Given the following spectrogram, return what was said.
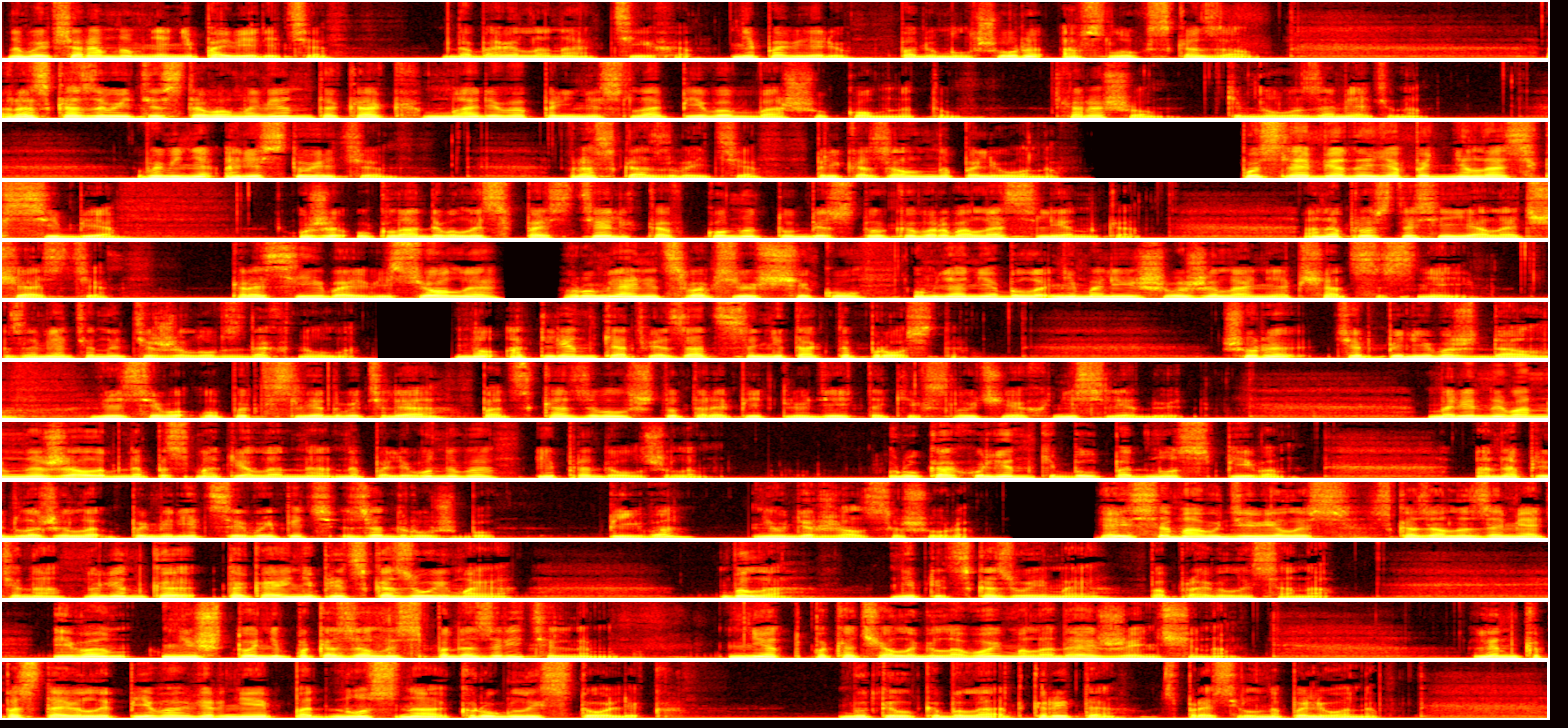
«Но вы все равно мне не поверите», — добавила она тихо. «Не поверю», — подумал Шура, а вслух сказал. «Рассказывайте с того момента, как Марьева принесла пиво в вашу комнату». «Хорошо», — кивнула Замятина. «Вы меня арестуете?» «Рассказывайте», — приказал Наполеонов. После обеда я поднялась к себе. Уже укладывалась в постель, как в комнату без стука ворвалась Ленка. Она просто сияла от счастья. Красивая, веселая, румянец во всю щеку. У меня не было ни малейшего желания общаться с ней. Замятина тяжело вздохнула. Но от Ленки отвязаться не так-то просто. Шура терпеливо ждал. Весь его опыт следователя подсказывал, что торопить людей в таких случаях не следует. Марина Ивановна жалобно посмотрела на Наполеонова и продолжила. В руках у Ленки был поднос с пивом. Она предложила помириться и выпить за дружбу. «Пиво?» — не удержался Шура. «Я и сама удивилась», — сказала Замятина. «Но Ленка такая непредсказуемая». «Была непредсказуемая», — поправилась она. «И вам ничто не показалось подозрительным?» «Нет», — покачала головой молодая женщина. Ленка поставила пиво, вернее, поднос на круглый столик. «Бутылка была открыта?» — спросил Наполеонов.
